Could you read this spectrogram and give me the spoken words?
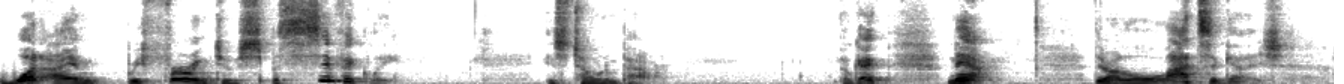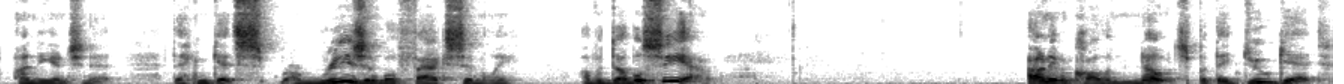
what I am referring to specifically is tone and power. Okay? Now, there are lots of guys on the internet that can get a reasonable facsimile of a double C out. I don't even call them notes, but they do get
